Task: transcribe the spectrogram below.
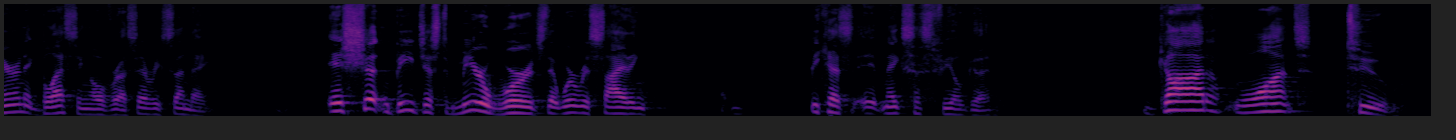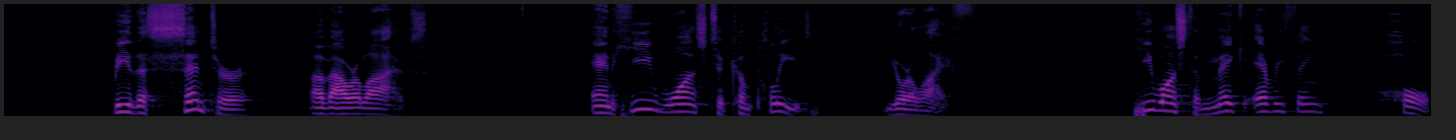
Aaronic blessing over us every Sunday, it shouldn't be just mere words that we're reciting because it makes us feel good. God wants to be the center of our lives. And He wants to complete your life. He wants to make everything whole.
